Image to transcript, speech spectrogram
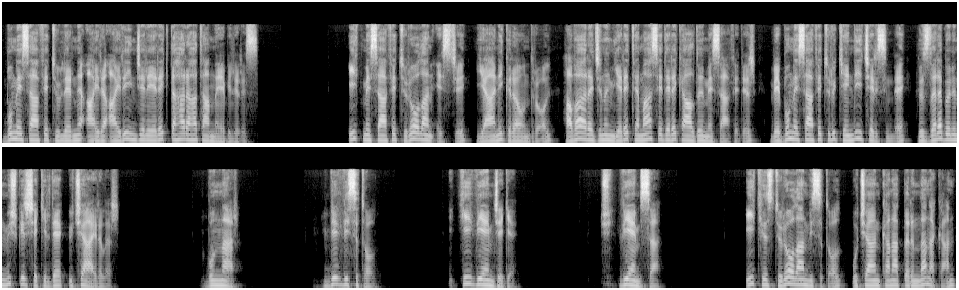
Bu mesafe türlerini ayrı ayrı inceleyerek daha rahat anlayabiliriz. İlk mesafe türü olan esci, yani ground roll, hava aracının yere temas ederek aldığı mesafedir ve bu mesafe türü kendi içerisinde hızlara bölünmüş bir şekilde üçe ayrılır. Bunlar 1 VSTOL 2 VMCG 3 VMSA İlk hız türü olan VSTOL, uçağın kanatlarından akan,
